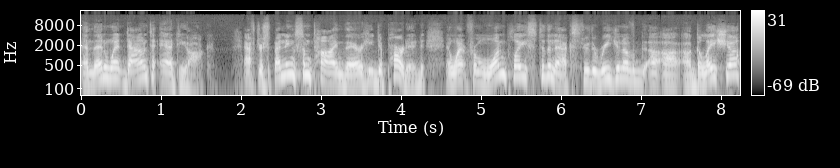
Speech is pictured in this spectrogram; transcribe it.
and then went down to Antioch. After spending some time there, he departed and went from one place to the next through the region of uh, uh, uh, Galatia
